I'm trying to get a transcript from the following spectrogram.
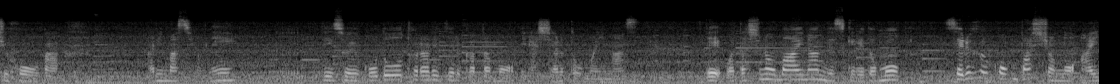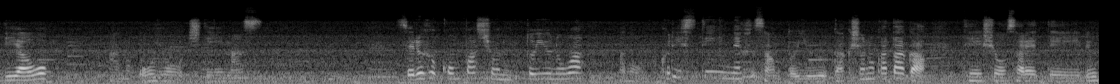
手法がありますよね。でそういう行動を取られてる方もいらっしゃると思いますで私の場合なんですけれどもセルフコンパッションのアイディアをあの応用していますセルフコンパッションというのはあのクリスティーン・ネフさんという学者の方が提唱されている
